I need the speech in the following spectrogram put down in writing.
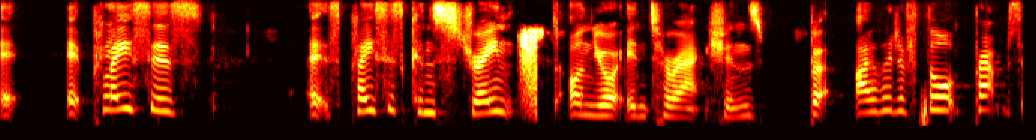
it, it places it places constraints on your interactions. But I would have thought perhaps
